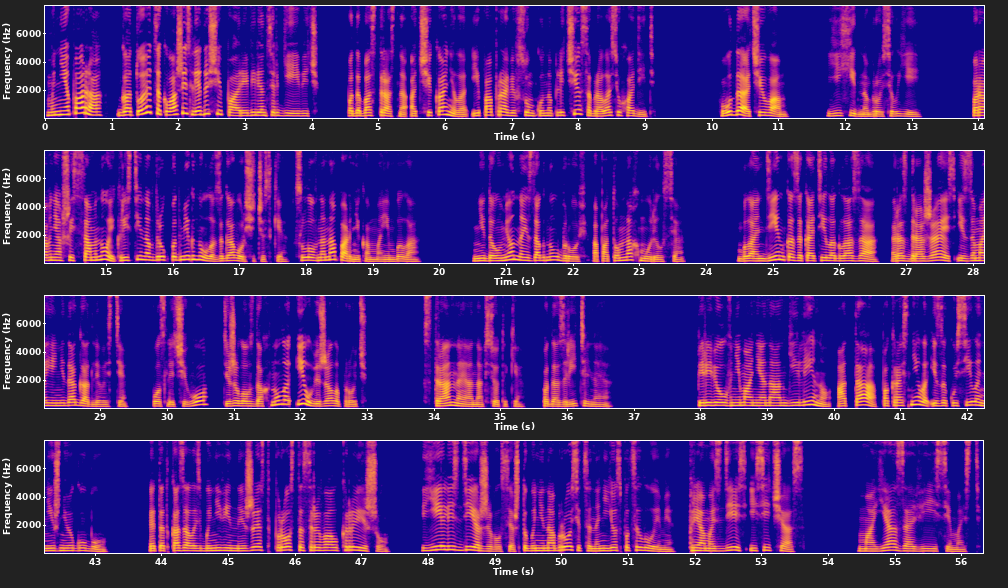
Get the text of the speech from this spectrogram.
«Мне пора готовиться к вашей следующей паре, Вилен Сергеевич!» Подобострастно отчеканила и, поправив сумку на плече, собралась уходить. «Удачи вам!» — ехидно бросил ей. Поравнявшись со мной, Кристина вдруг подмигнула заговорщически, словно напарником моим была. Недоуменно изогнул бровь, а потом нахмурился. Блондинка закатила глаза, раздражаясь из-за моей недогадливости, после чего тяжело вздохнула и убежала прочь. Странная она все таки подозрительная. Перевел внимание на Ангелину, а та покраснела и закусила нижнюю губу. Этот, казалось бы, невинный жест просто срывал крышу. Еле сдерживался, чтобы не наброситься на нее с поцелуями, прямо здесь и сейчас. Моя зависимость.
